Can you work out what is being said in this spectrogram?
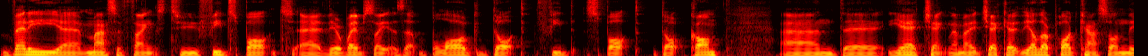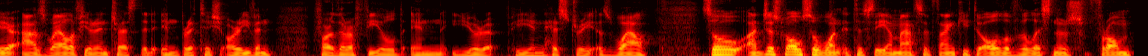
very uh, massive thanks to FeedSpot. Uh, their website is at blog.feedspot.com. And uh, yeah, check them out. Check out the other podcasts on there as well if you're interested in British or even further afield in European history as well. So, I just also wanted to say a massive thank you to all of the listeners from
